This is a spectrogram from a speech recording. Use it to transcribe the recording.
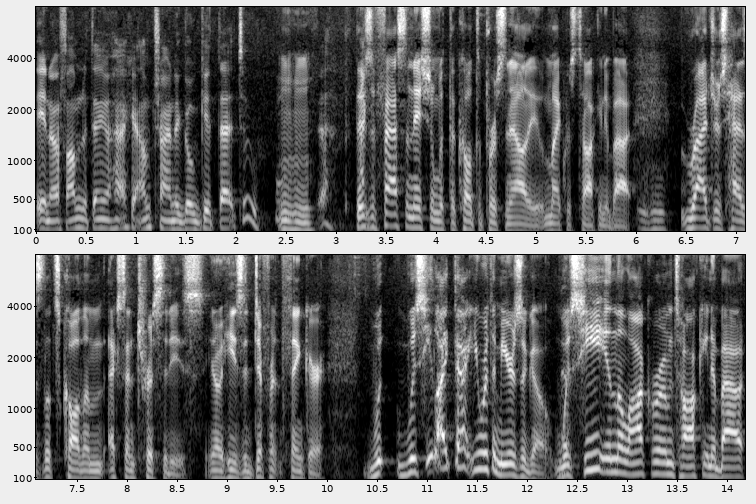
you know, if I'm Nathaniel Hackett, I'm trying to go get that too. Mm-hmm. Yeah. There's a fascination with the cult of personality that Mike was talking about. Mm-hmm. Rodgers has, let's call them eccentricities. You know, he's a different thinker. W- was he like that? You were with him years ago. Was he in the locker room talking about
